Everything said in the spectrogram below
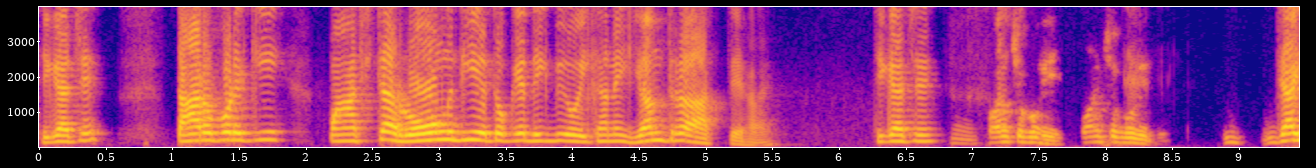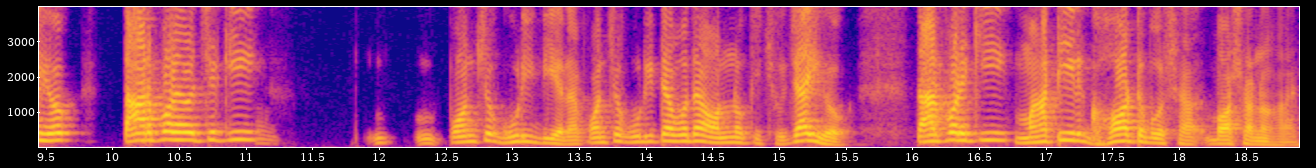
ঠিক আছে? তার উপরে কি পাঁচটা রং দিয়ে তোকে দেখবি, ওইখানে যন্ত্র আঁকতে হয়। ঠিক আছে? পঞ্চকুড়ি পঞ্চকুড়িতে। যাই হোক তারপরে হচ্ছে কি পঞ্চগুড়ি দিয়ে না পঞ্চগুড়িটা বোধহয় অন্য কিছু। যাই হোক তারপরে কি মাটির ঘট বসা বসানো হয়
